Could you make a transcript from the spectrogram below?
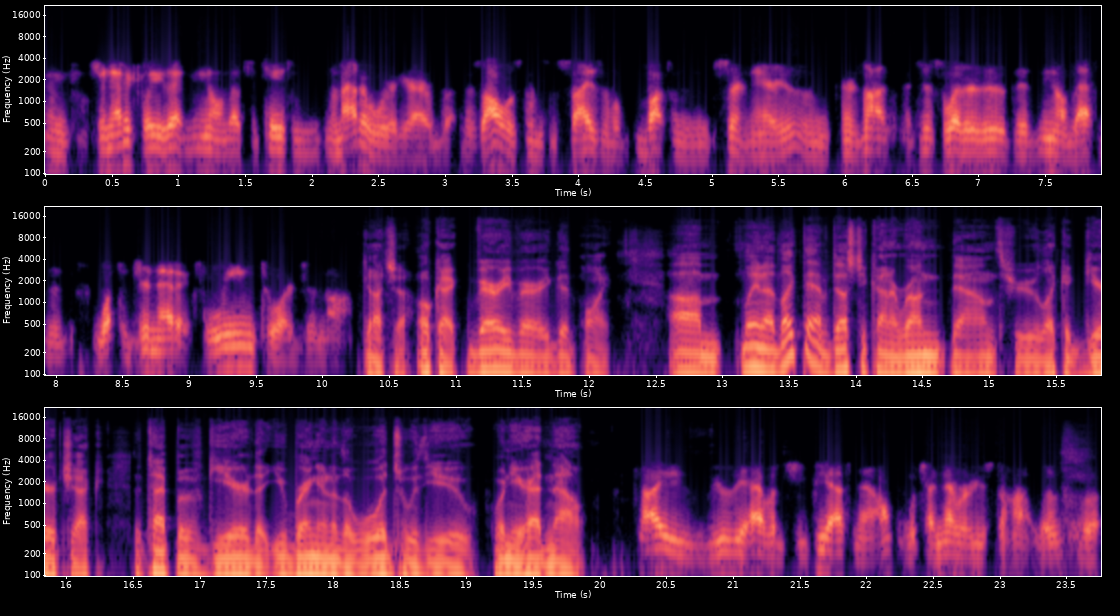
and genetically that you know that's the case no matter where you are. But there's always going to be some size of a buck in certain areas, and there's not just whether the, you know that's the, what the genetics lean towards or not. Gotcha. Okay. Very, very good point. Um, Lane, I'd like to have Dusty kind of run down through like a gear check, the type of gear that you bring into the woods with you when you're heading out. I usually have a GPS now, which I never used to hunt with, but,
